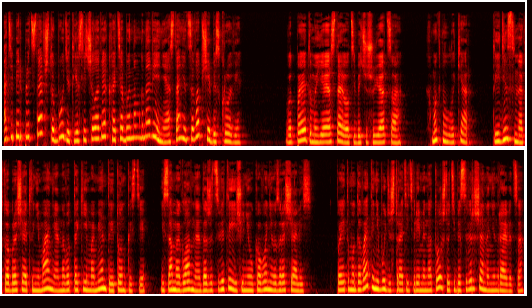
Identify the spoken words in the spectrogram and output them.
А теперь представь, что будет, если человек хотя бы на мгновение останется вообще без крови. Вот поэтому я и оставил тебе чешую отца, хмыкнул Лакяр. Ты единственная, кто обращает внимание на вот такие моменты и тонкости. И самое главное, даже цветы еще ни у кого не возвращались. Поэтому давай ты не будешь тратить время на то, что тебе совершенно не нравится,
